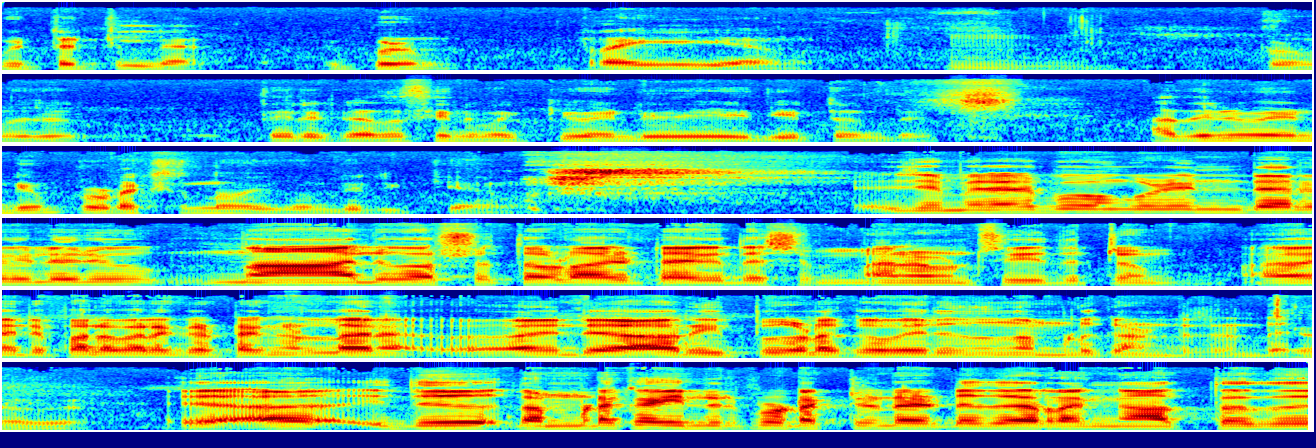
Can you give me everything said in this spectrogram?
വിട്ടിട്ടില്ല. ഇപ്പോഴും ട്രൈ ചെയ്യാണ്. ഇപ്പോഴും ഒരു തിരക്കഥ സിനിമയ്ക്ക് വേണ്ടി എഴുതിയിട്ടുണ്ട്. അതിനു വേണ്ടിയും പ്രൊഡക്ഷൻ നോക്കിക്കൊണ്ടിരിക്കുകയാണ്. ജമീലാൻ പൂവൻകുഴി ഇന്റർവ്യൂവിൽ ഒരു നാല് വർഷത്തോളമായിട്ട് ഏകദേശം അനൗൺസ് ചെയ്തിട്ടും അതിന്റെ പല പല ഘട്ടങ്ങളിൽ അതിന്റെ അറിയിപ്പുകളൊക്കെ വരുന്നത് നമ്മൾ കണ്ടിട്ടുണ്ട്. ഇത് നമ്മുടെ കയ്യിലൊരു പ്രൊഡക്റ്റ് ഉണ്ടായിട്ട് ഇത് ഇറങ്ങാത്തത്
